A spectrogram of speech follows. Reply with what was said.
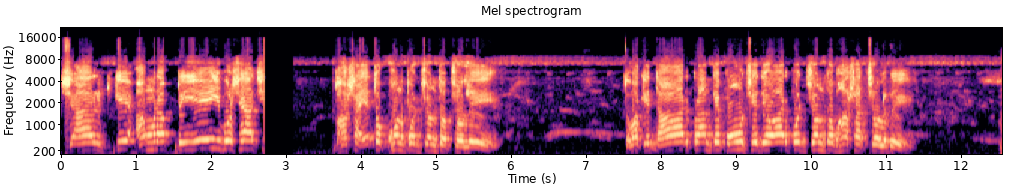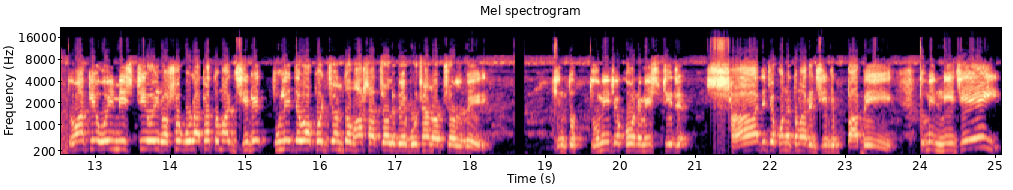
যারকে আমরা পেয়েই বসে আছি। ভাষা এতক্ষণ পর্যন্ত চলে। তোমাকে দ্বার প্রান্তে পৌঁছে দেওয়ার পর্যন্ত ভাষা চলবে। তোমাকে ওই মিষ্টি, ওই রসগোল্লাটা তোমার জিভে তুলে দেওয়া পর্যন্ত ভাষা চলবে, বোঝানো চলবে। কিন্তু তুমি যখন মিষ্টির স্বাদ যখন তোমার জীব পাবে, তুমি নিজেই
